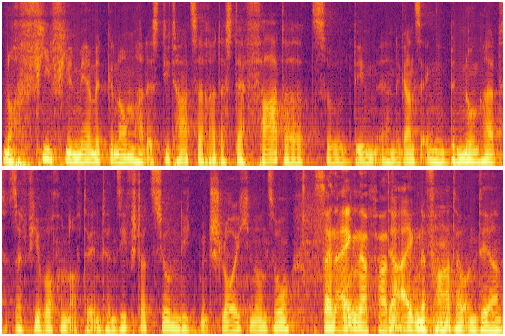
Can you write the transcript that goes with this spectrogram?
noch viel, viel mehr mitgenommen hat, ist die Tatsache, dass der Vater, zu dem er eine ganz enge Bindung hat, seit vier Wochen auf der Intensivstation liegt mit Schläuchen und so. Sein eigener Vater. Der eigene Vater und der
